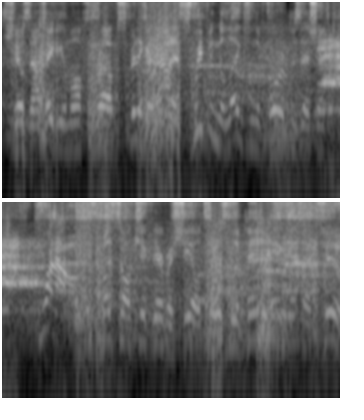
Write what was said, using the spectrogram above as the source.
Shields now taking him off the rope, spinning around and sweeping the leg from the forward position. Wow. Nice buzzsaw kick there by Shields. Goes for the pin and gets a two.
